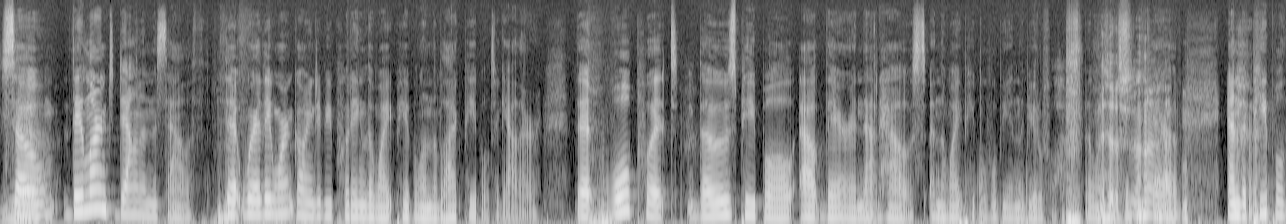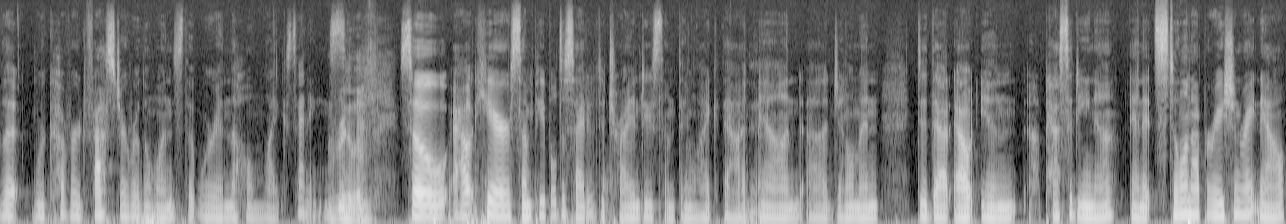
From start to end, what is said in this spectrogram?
So Yeah. they learned down in the South that where they weren't going to be putting the white people and the black people together, that we'll put those people out there in that house, and the white people will be in the beautiful hospital and taken care of. And the people that recovered faster were the ones that were in the home-like settings. Really? So out here, some people decided to try and do something like that, Yeah. and a gentleman did that out in uh, Pasadena, and it's still in operation right now.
